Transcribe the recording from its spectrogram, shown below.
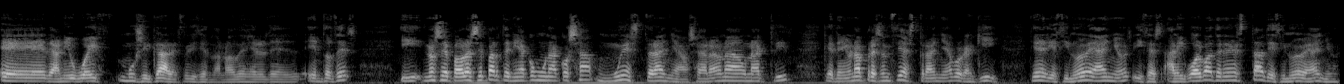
Eh, de la New Wave musical, estoy diciendo, ¿no? Del, del... Entonces, y no sé, Paula Separ tenía como una cosa muy extraña, o sea, era una, una actriz que tenía una presencia extraña, porque aquí tiene 19 años y dices, al igual va a tener esta 19 años.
